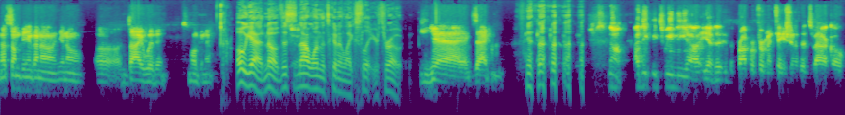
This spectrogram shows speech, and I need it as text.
Not something you're gonna, you know, uh, die with it smoking it. Oh yeah, no, this is not one that's going to like slit your throat. Yeah, exactly. No, I think between the uh, yeah the, the proper fermentation of the tobacco,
